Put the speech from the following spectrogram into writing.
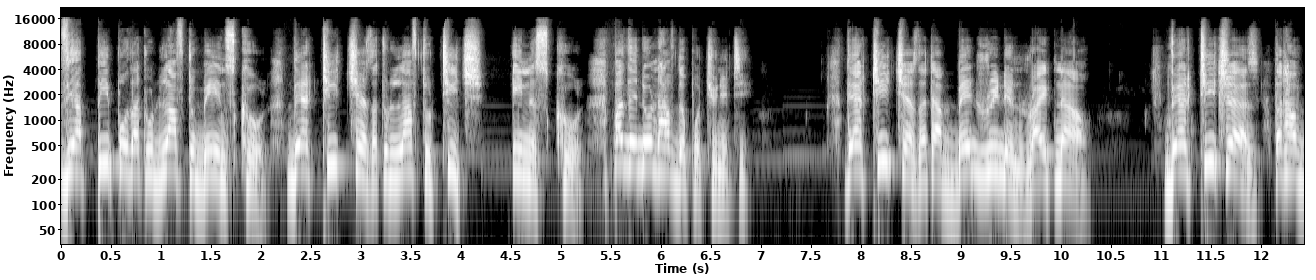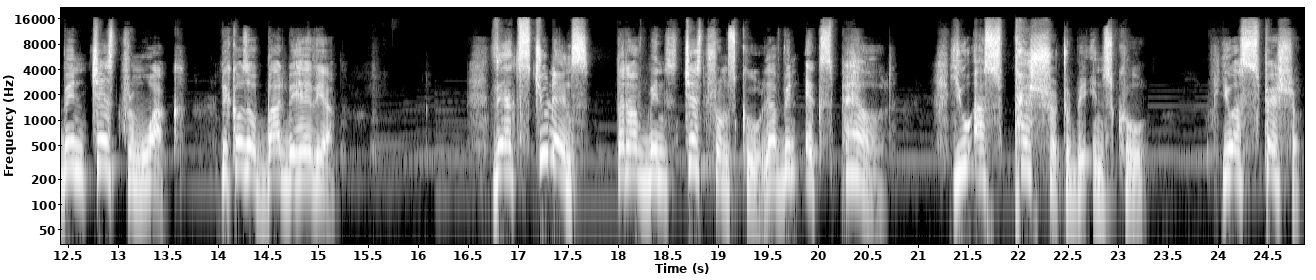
There are people that would love to be in school. There are teachers that would love to teach in a school, but they don't have the opportunity. There are teachers that are bedridden right now. There are teachers that have been chased from work because of bad behavior. There are students that have been chased from school. They have been expelled. You are special to be in school. You are special.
